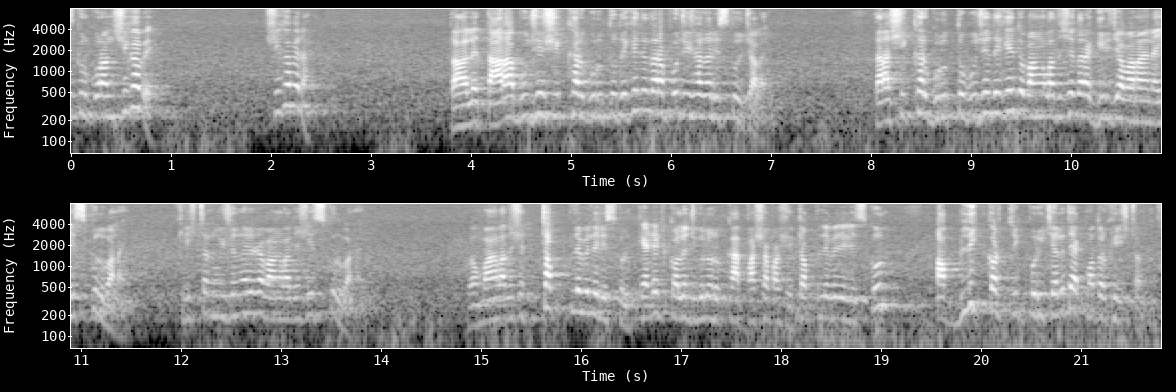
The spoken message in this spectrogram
স্কুল কোরআন শিখাবে? শিখাবে না? তাহলে তারা বুঝে শিক্ষার গুরুত্ব দেখে তো তারা পঁচিশ হাজার স্কুল চালায়। তারা শিক্ষার গুরুত্ব বুঝে দেখেই তো বাংলাদেশে তারা গির্জা বানায় না, স্কুল বানায়। খ্রিস্টান মিশনারিরা বাংলাদেশে স্কুল বানায়। এবং বাংলাদেশের টপ লেভেলের স্কুল ক্যাডেট কলেজগুলোর পাশাপাশি টপ লেভেলের স্কুল পাবলিক কর্তৃক পরিচালিত একমাত্র খ্রিস্টানদের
